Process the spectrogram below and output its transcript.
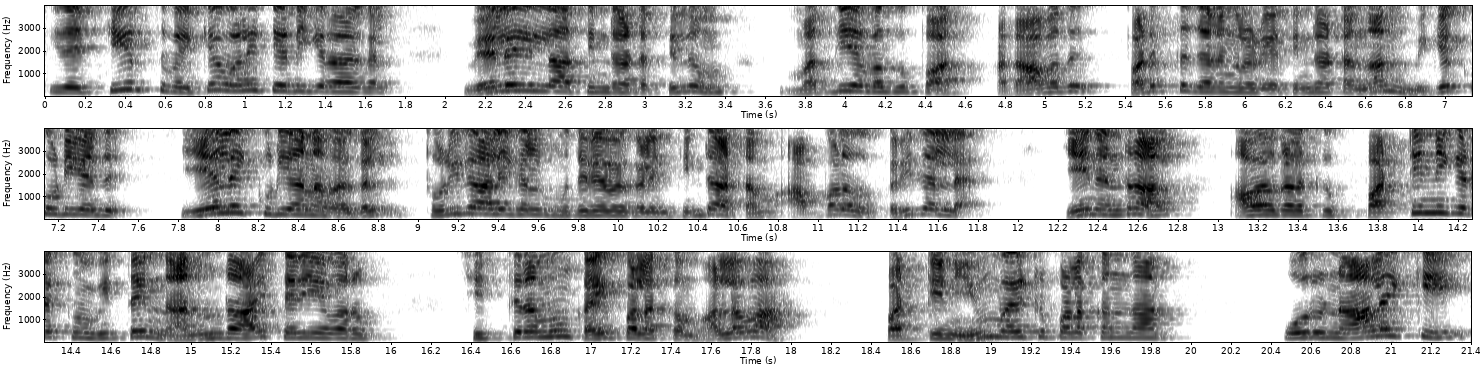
இதை தீர்த்து வைக்க வழி தேடுகிறார்கள். வேலையில்லா திண்டாட்டத்திலும் மத்திய வகுப்பார். அதாவது படித்த ஜனங்களுடைய திண்டாட்டம் தான் மிக கொடியது. ஏழை குடியானவர்கள் தொழிலாளிகள் முதலியவர்களின் திண்டாட்டம் அவ்வளவு பெரிதல்ல. ஏனென்றால் அவர்களுக்கு பட்டினி கிடக்கும் வித்தை நன்றாய் தெரிய வரும். சித்திரமும் கைப்பழக்கம் அல்லவா? பட்டினியும் வயிற்று பழக்கம்தான் ஒரு நாளைக்கு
